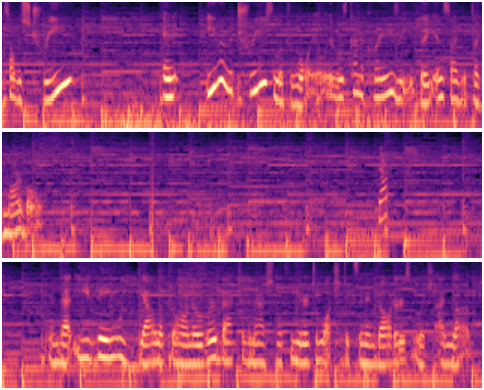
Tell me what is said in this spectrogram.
I saw this tree, and even the trees looked royal. It was kind of crazy. The inside looked like marble. And that evening, we galloped on over back to the National Theater to watch Dixon and Daughters, which I loved.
